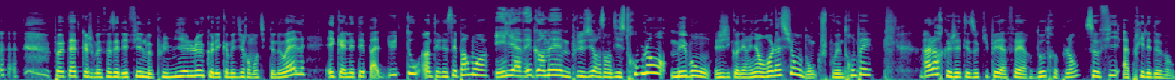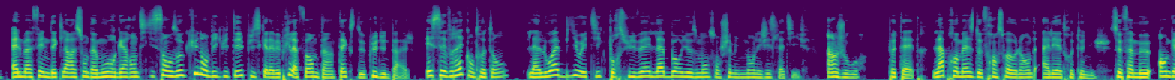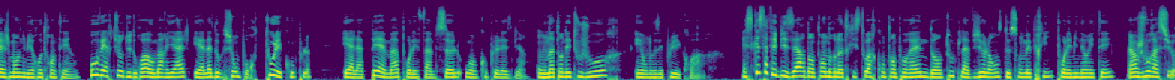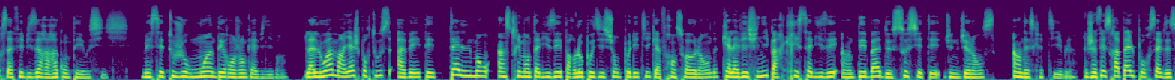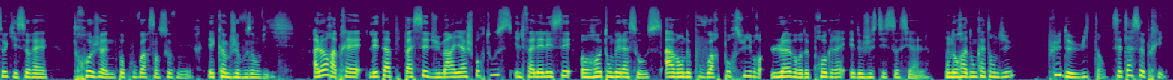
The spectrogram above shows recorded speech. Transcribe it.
Peut-être que je me faisais des films plus mielleux que les comédies romantiques de Noël et qu'elle n'était pas du tout intéressée par moi. Il y avait quand même plusieurs indices troublants, mais bon, j'y connais rien en relation, donc je pouvais me tromper. Alors que j'étais occupée à faire d'autres plans, Sophie a pris les devants. Elle m'a fait une déclaration d'amour garantie sans aucune ambiguïté puisqu'elle avait pris la forme d'un texte de plus d'une page. Et c'est vrai qu'entre-temps, la loi bioéthique poursuivait laborieusement son cheminement législatif un jour, peut-être, la promesse de François Hollande allait être tenue. Ce fameux engagement numéro 31. Ouverture du droit au mariage et à l'adoption pour tous les couples, et à la PMA pour les femmes seules ou en couple lesbien. On attendait toujours et on n'osait plus y croire. Est-ce que ça fait bizarre d'entendre notre histoire contemporaine dans toute la violence de son mépris pour les minorités? Alors je vous rassure, ça fait bizarre à raconter aussi. Mais c'est toujours moins dérangeant qu'à vivre. La loi mariage pour tous avait été tellement instrumentalisée par l'opposition politique à François Hollande qu'elle avait fini par cristalliser un débat de société d'une violence indescriptible. Je fais ce rappel pour celles et ceux qui seraient trop jeunes pour pouvoir s'en souvenir, et comme je vous envie. Alors après l'étape passée du mariage pour tous, il fallait laisser retomber la sauce avant de pouvoir poursuivre l'œuvre de progrès et de justice sociale. On aura donc attendu plus de huit ans. C'est à ce prix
